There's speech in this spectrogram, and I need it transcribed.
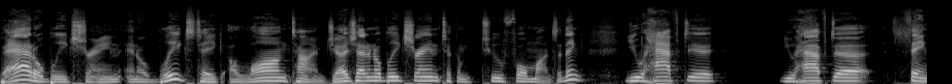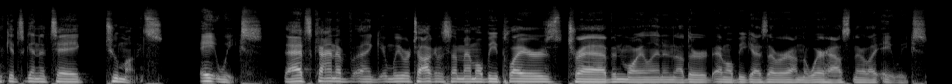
bad oblique strain, and obliques take a long time. Judge had an oblique strain, took him two full months. I think you have to you have to think it's going to take two months, eight weeks. That's kind of like, and we were talking to some MLB players, Trev and Moylan and other MLB guys that were on the warehouse, and they're like eight weeks.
